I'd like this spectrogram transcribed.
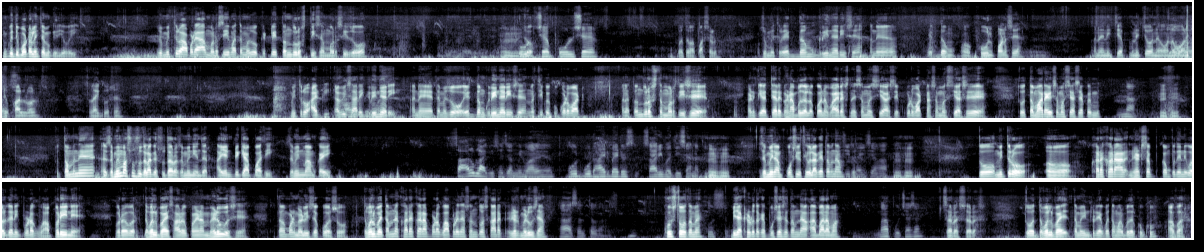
મૂકી દો બોટલ નીચે મૂકી દો ભાઈ. જો મિત્રો આપણે આ મરસીમાં તમે જો કેટલી તંદુરસ્તી છે મરસી જો ફૂલ છે ફૂલ છે. બતાવવા પાછળ. જો મિત્રો એકદમ ગ્રીનરી છે અને એકદમ ફૂલ પણ છે. અને નીચે નીચો નવો નવો નીચે ફાલ લાગ્યો છે. મિત્રો આટલી આવી સારી ગ્રીનરી અને તમે જુઓ એકદમ ગ્રીનરી છે નથી કોઈ કુકડવાટ અને તંદુરસ્ત મરતી છે. કારણ કે અત્યારે ઘણા બધા લોકોને વાયરસની સમસ્યા છે કુકડવાટના સમસ્યા છે. તો તમારે એવી સમસ્યા છે કોઈ? ના. હમ હમ. તો તમને જમીનમાં શું શું લાગે સુધારો જમીનની અંદર? આ એનપીકે આપવાથી. જમીનમાં આમ કંઈ? સારું લાગ્યું છે જમીન વાળે બૂટ બૂટ હાઈટ બાઈટ સારી વધી છે હમ. જમીન આમ પોષિત થયું લાગે તમને આમ. તો મિત્રો ખરેખર આ નેટસપ કંપનીની ઓર્ગેનિક પ્રોડક્ટ વાપરીને બરાબર ધવલભાઈ સારું પરિણામ મેળવ્યું છે. તો તમે પણ મેળવી શકો છો. ધવલભાઈ તમને ખરેખર આ પ્રોડક્ટ વાપરીને સંતોષકારક રિઝલ્ટ મેળવ્યું છે હા સંતોષ ખુશ છો તમે? બીજા ખેડૂતો કંઈ પૂછે છે તમને આ બારામાં? માં પૂછા છે ને? સરસ સરસ. તો ધવલભાઈ, તમે ઇન્ટરવ્યુ આપવા તમારા બદલ ખૂબ ખૂબ આભાર.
